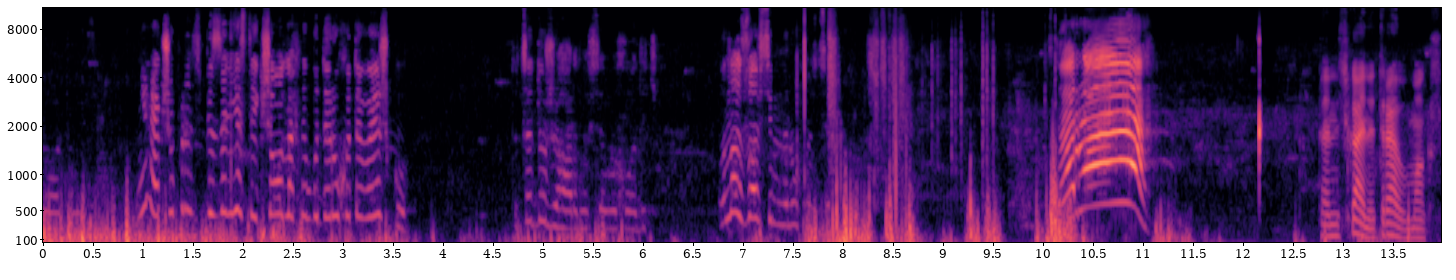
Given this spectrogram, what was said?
Йо, друзі. Ні, якщо, в принципі, залізти, якщо Олег не буде рухати вишку, це дуже гарно все виходить. Вона зовсім не рухається. Здорово! Та не чекай, не треба, Макс.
